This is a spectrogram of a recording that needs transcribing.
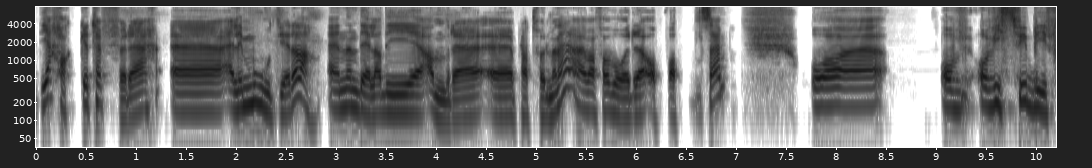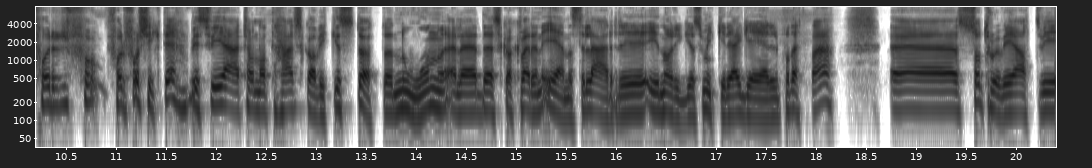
de er, hakket tøffere, eller modigere, da, enn en del av de andre plattformene, i hvert fall vår oppfattelse. Og, og, og, hvis vi blir for, for, for, forsiktige, hvis vi er sånn at her skal vi ikke støte noen, eller det skal ikke være en eneste lærer i, i Norge som ikke reagerer på dette, eh, så tror vi at vi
